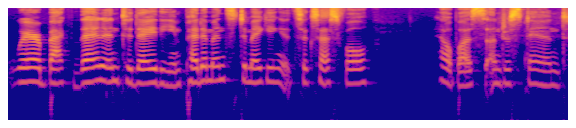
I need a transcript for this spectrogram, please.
were back then and today the impediments to making it successful? Help us understand.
